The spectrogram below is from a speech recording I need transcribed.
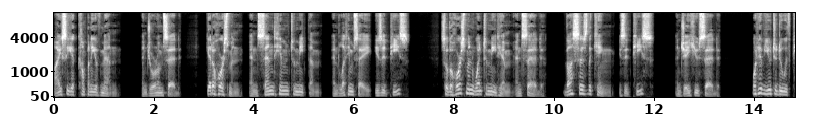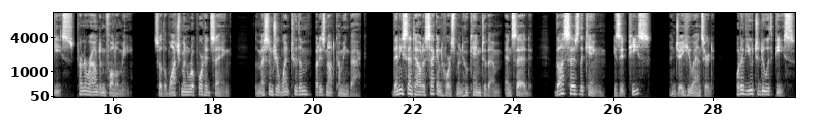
I see a company of men. And Joram said, Get a horseman, and send him to meet them, and let him say, Is it peace? So the horseman went to meet him, and said, Thus says the king, Is it peace? And Jehu said, What have you to do with peace? Turn around and follow me. So the watchman reported, saying, The messenger went to them, but is not coming back. Then he sent out a second horseman who came to them, and said, Thus says the king, Is it peace? And Jehu answered, What have you to do with peace?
